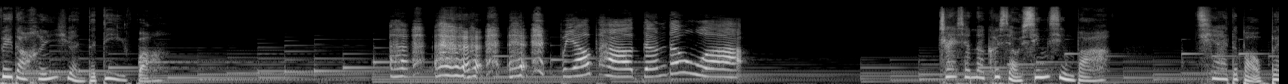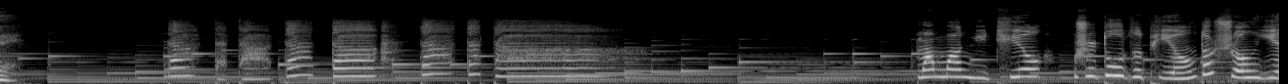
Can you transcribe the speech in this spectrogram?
飞到很远的地方。不要跑，等等我。摘下那颗小星星吧，亲爱的宝贝。妈妈，你听，是兔子平的声音。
